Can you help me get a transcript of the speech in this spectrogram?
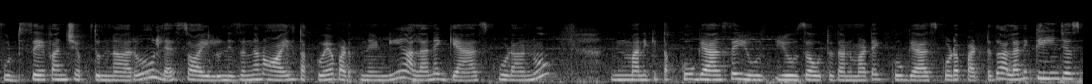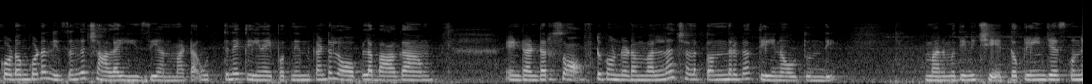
ఫుడ్ సేఫ్ అని చెప్తున్నారు. లెస్ ఆయిల్ నిజంగానే ఆయిల్ తక్కువే పడుతుందండి. అలానే గ్యాస్ కూడాను. మనకి తక్కువ గ్యాసే యూజ్ యూజ్ అవుతుంది అనమాట ఎక్కువ గ్యాస్ కూడా పట్టదు. అలానే క్లీన్ చేసుకోవడం కూడా నిజంగా చాలా ఈజీ అనమాట ఉత్తినే క్లీన్ అయిపోతుంది. ఎందుకంటే లోపల బాగా ఏంటంటారు? సాఫ్ట్గా ఉండడం వలన చాలా తొందరగా క్లీన్ అవుతుంది. మనము దీన్ని చేత్తో క్లీన్ చేసుకున్న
